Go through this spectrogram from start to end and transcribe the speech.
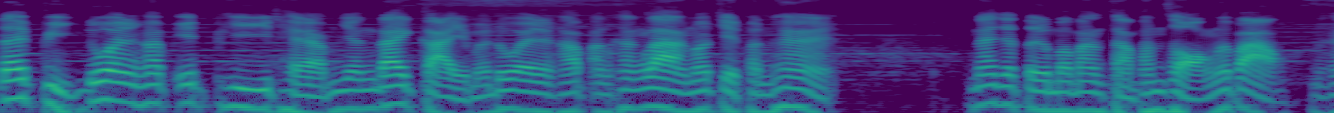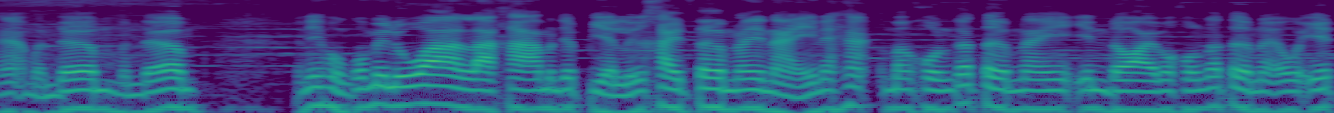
ได้ปีกด้วยนะครับ SP แถมยังได้ไก่มาด้วยนะครับ อันข้างล่างเนาะ7,500 น่าจะเติมประมาณ 3,200หรือเปล่านะฮะเหมือนเดิมเหมือนเดิม อันนี้ผมก็ไม่รู้ว่าราคามันจะเปลี่ยนหรือใครเติมในไหนนะฮะบางคนก็เติมใน Android บางคนก็เติมใน OS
